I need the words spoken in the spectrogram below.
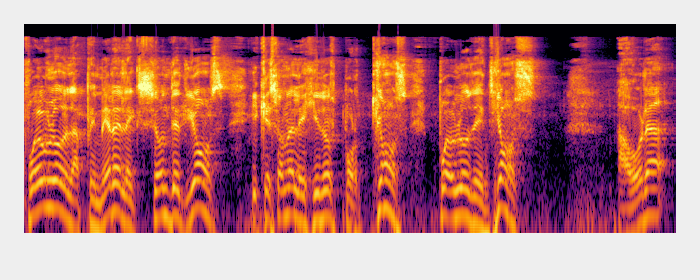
pueblo de la primera elección de Dios y que son elegidos por Dios, pueblo de Dios. Ahora,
